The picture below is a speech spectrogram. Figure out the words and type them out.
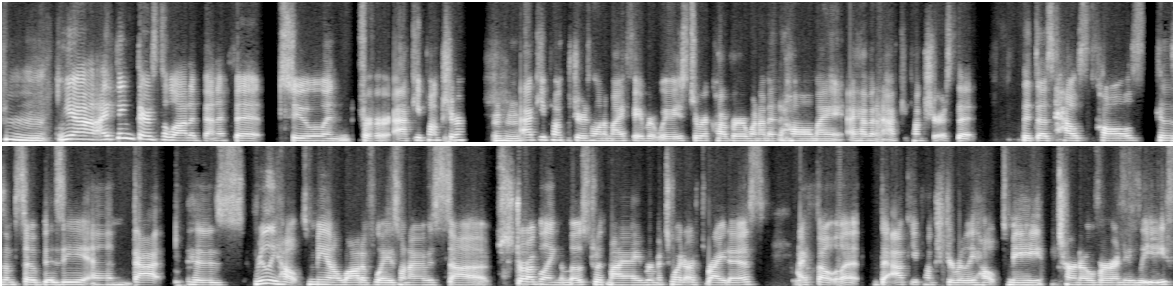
Hmm. Yeah, I think there's a lot of benefit to and for acupuncture. Mm-hmm. Acupuncture is one of my favorite ways to recover when I'm at home. I, I have an acupuncturist that that does house calls because I'm so busy. And that has really helped me in a lot of ways when I was uh, struggling the most with my rheumatoid arthritis. I felt that the acupuncture really helped me turn over a new leaf.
